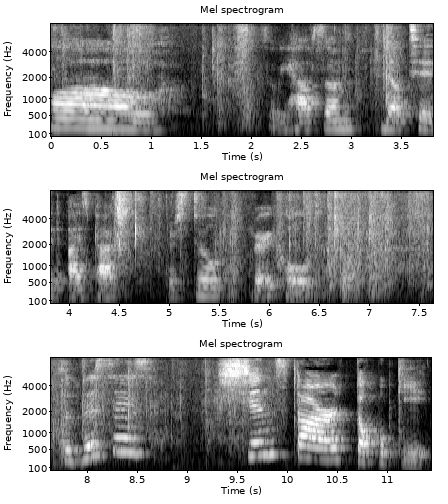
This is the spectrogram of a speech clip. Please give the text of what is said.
Oh. So we have some melted ice packs. They're still very cold. So this is Shinstar tteokbokki.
